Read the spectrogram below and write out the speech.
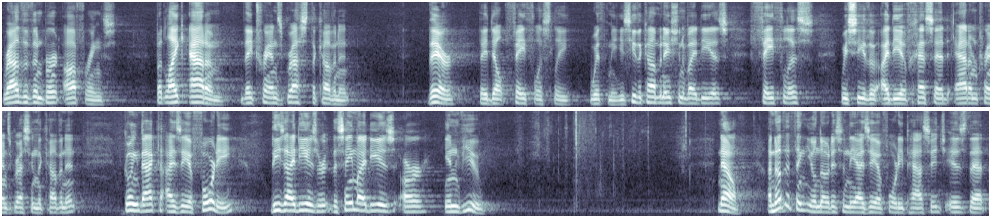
rather than burnt offerings. But like Adam, they transgressed the covenant. There, they dealt faithlessly with me. You see the combination of ideas? Faithless. We see the idea of chesed, Adam transgressing the covenant. Going back to Isaiah 40, these ideas are the same ideas are in view. Now, another thing you'll notice in the Isaiah 40 passage is that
